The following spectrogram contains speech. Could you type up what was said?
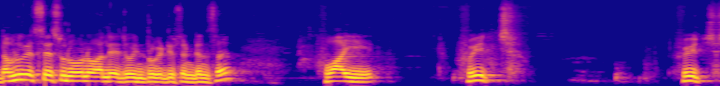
डब्ल्यू एच से शुरू होने वाले जो इंट्रोगेटिव सेंटेंस है why which which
